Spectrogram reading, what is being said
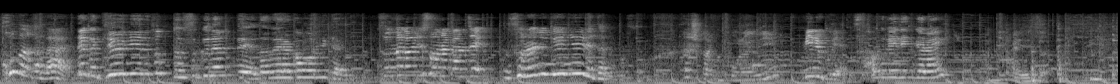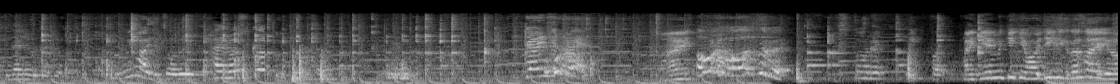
粉がない。なんか牛乳でちょっと薄くなって滑らか版みたいな。そんな感じそんな感じ。それに牛乳入れたら確かにこれに？ミルクやつこんぐらいでいいんじゃない？あ2杯でちょっと大丈夫大丈夫。2杯でちょうどいいはい。よろしくじゃあいいんじゃない？はい。あ、俺回するはいゲーム機器置いてきてくださいよ。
